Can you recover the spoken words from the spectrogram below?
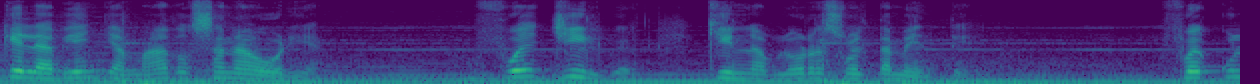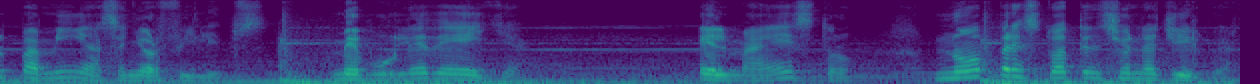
que le habían llamado zanahoria. Fue Gilbert quien habló resueltamente. Fue culpa mía, señor Phillips. Me burlé de ella. El maestro no prestó atención a Gilbert.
